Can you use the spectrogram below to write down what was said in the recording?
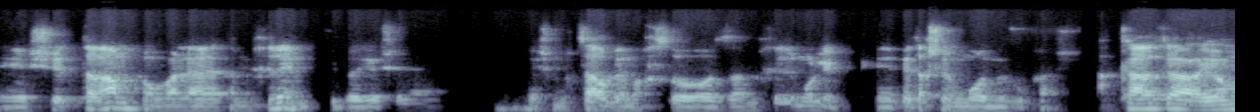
אה, שתרם כמובן לעליית המחירים, כי ברגע שיש מוצר במחסור אז המחירים עולים, אה, בטח שהוא מאוד מבוקש. הקרקע, היום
